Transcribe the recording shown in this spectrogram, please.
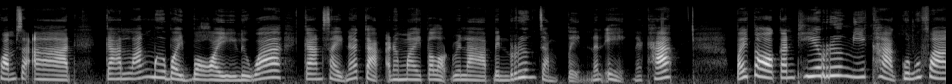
ความสะอาด การล้างมือบ่อยๆ หรือว่าการใส่หน้ากากอนามัยตลอดเวลาเป็นเรื่องจำเป็นนั่นเองนะคะ ไปต่อกันที่เรื่องนี้ค่ะ คุณผู้ฟัง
